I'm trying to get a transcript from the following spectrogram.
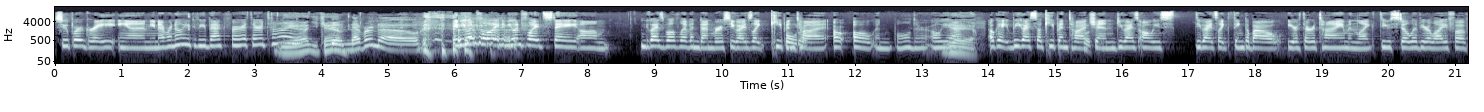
super great, and you never know, you could be back for a third time. yeah, you you'll can. never know." And you and Floyd and you and Floyd stay. Um, you guys both live in Denver, so you guys like keep in touch. Oh, oh, in Boulder. Oh Yeah, yeah. yeah, yeah. Okay, but you guys still keep in touch, Closer. and do you guys always? Do you guys like think about your third time, and like, do you still live your life of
